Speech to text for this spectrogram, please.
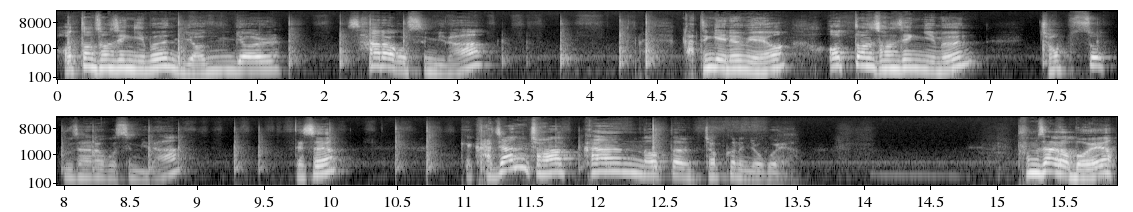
어떤 선생님은 연결사라고 씁니다. 같은 개념이에요. 어떤 선생님은 접속 부사라고 씁니다. 됐어요? 가장 정확한 어떤 접근은 요거예요. 품사가 뭐예요?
